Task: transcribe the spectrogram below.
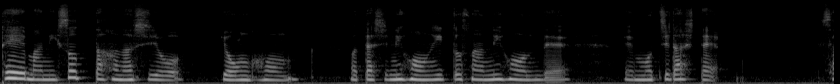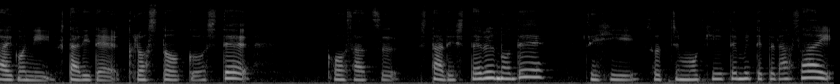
テーマに沿った話を4本私2本イットさん2本で持ち出して最後に2人でクロストークをして考察したりしてるので是非そっちも聞いてみてください。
